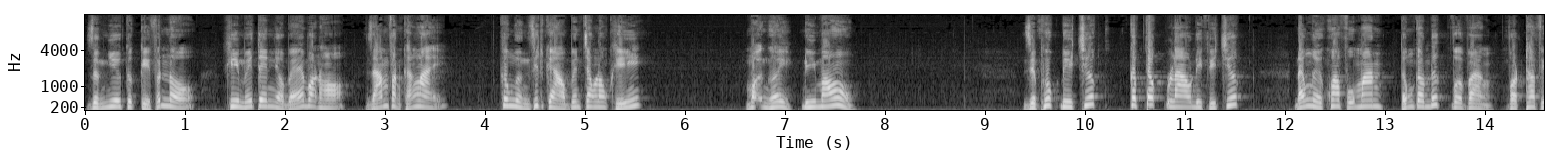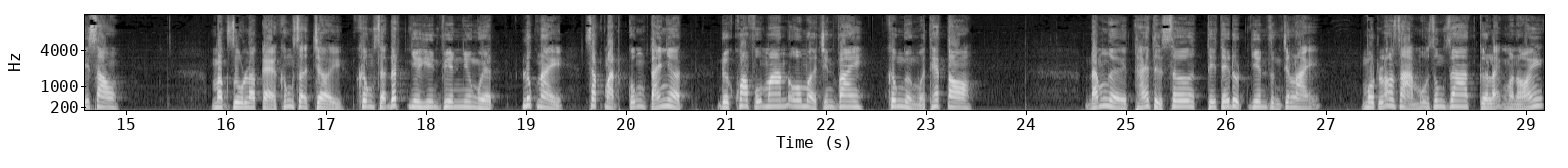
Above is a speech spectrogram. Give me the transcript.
dường như cực kỳ phẫn nộ khi mấy tên nhỏ bé bọn họ dám phản kháng lại, không ngừng rít gào bên trong long khí. Mọi người đi mau! Diệp Húc đi trước, cấp tốc lao đi phía trước. Đám người khoa phụ man, Tống Cao Đức vội vàng vọt theo phía sau. Mặc dù là kẻ không sợ trời, không sợ đất như hiên viên như Nguyệt, lúc này sắc mặt cũng tái nhợt, được khoa phụ man ôm ở trên vai, không ngừng mà thét to. Đám người thái tử sơ thấy thế đột nhiên dừng chân lại. Một lão giả mộ dung ra cười lạnh mà nói.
